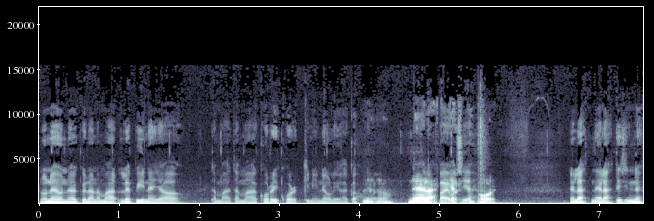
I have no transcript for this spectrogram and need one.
no ne on, ne kyllä nämä Lepine ja tämä, tämä Cory Quirk, niin ne oli aika Joo, ne lähti päiväisiä. pois. Ne lähti, ne lähti sinne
